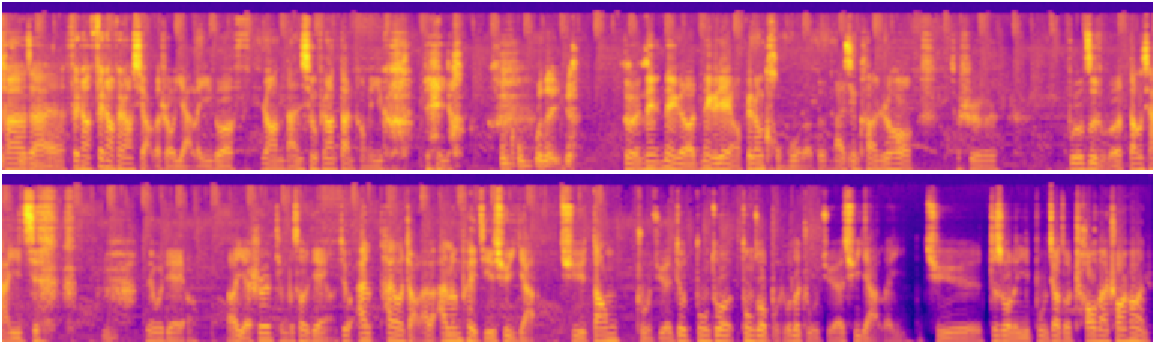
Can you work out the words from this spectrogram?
他在非常非常非常小的时候演了一个让男性非常蛋疼的一个 电影，很恐怖的一个，对，那那个那个电影非常恐怖的，对男性看了之后就是不由自主的当下一惊，那部电影。啊，也是挺不错的电影。就艾，他又找来了艾伦佩吉去演，去当主角，就动作动作捕捉的主角去演了一，去制作了一部叫做《超凡双生》的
